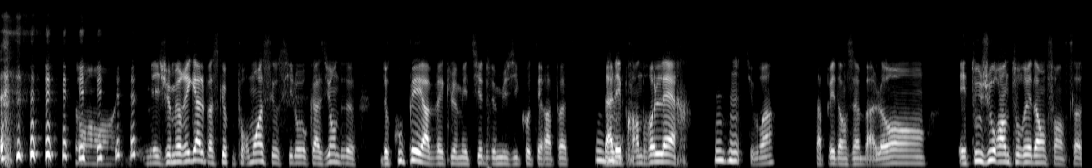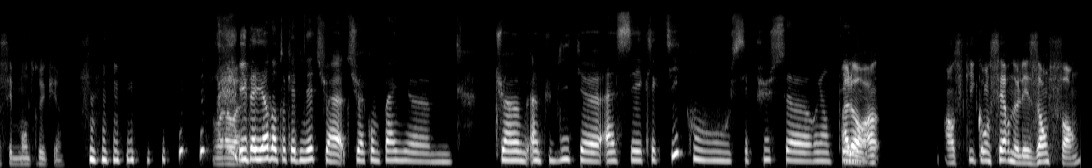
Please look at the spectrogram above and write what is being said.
Mais je me régale parce que pour moi, c'est aussi l'occasion de, couper avec le métier de musicothérapeute, mmh. d'aller prendre l'air, mmh. tu vois, taper dans un ballon et toujours entouré d'enfants. Ça, c'est mon truc. Et d'ailleurs, dans ton cabinet, tu, as, tu accompagnes, euh, tu as un, public euh, assez éclectique ou c'est plus euh, orienté Alors, en, ce qui concerne les enfants,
